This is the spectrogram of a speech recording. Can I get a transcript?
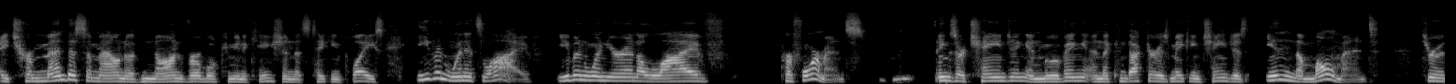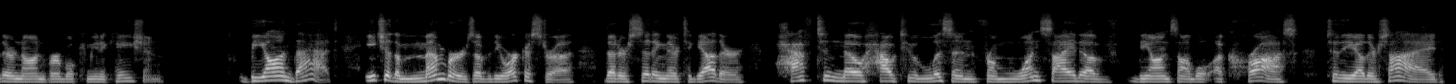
a tremendous amount of nonverbal communication that's taking place, even when it's live, even when you're in a live performance. Mm-hmm. Things are changing and moving, and the conductor is making changes in the moment through their nonverbal communication. Beyond that, each of the members of the orchestra that are sitting there together have to know how to listen from one side of the ensemble across to the other side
